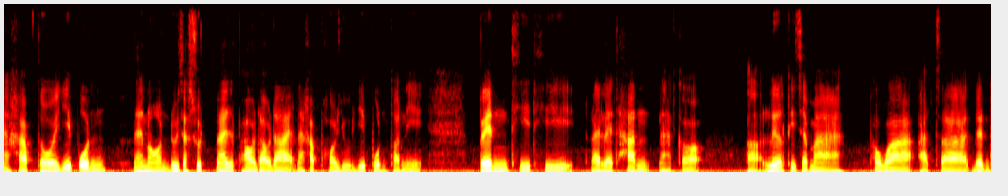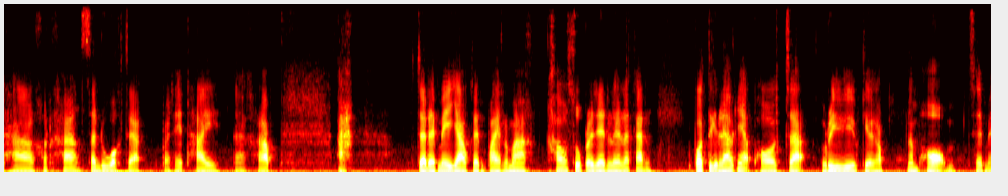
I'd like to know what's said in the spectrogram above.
นะครับ โดยญี่ปุ่นแน่นอนดูจากชุดน่าจะพอเดาได้นะครับ พออยู่ญี่ปุ่นตอนนี้เป็นที่ที่หลาย ๆ ท่านนะก็เลือกที่จะมา เพราะว่าอาจจะเดินทางค่อนข้างสะดวกจากประเทศไทยนะครับอะจะได้ไม่ยาวเกินไปเรามาเข้าสู่ประเด็นเลยแล้วกันปกติแล้วเนี่ยพอจะรีวิวเกี่ยวกับน้ำหอมใช่ไหม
